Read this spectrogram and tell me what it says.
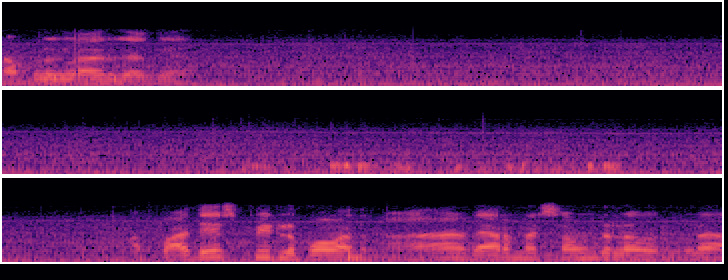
நம்மளுக்குலாம் இருக்காது. அப்ப அதே ஸ்பீட்ல போவாதுன்னா வேற மாதிரி சவுண்ட் எல்லாம் வருங்களா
